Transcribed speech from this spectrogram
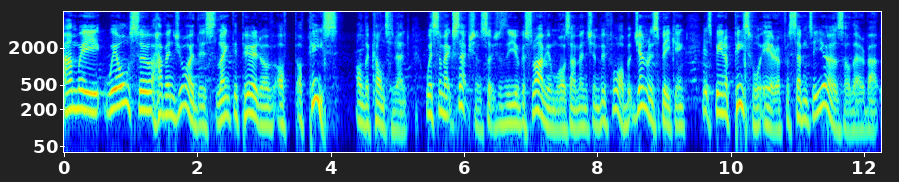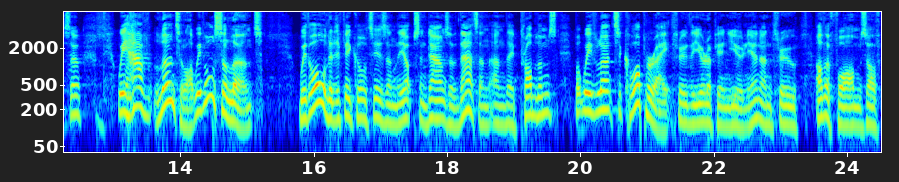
And we, we also have enjoyed this lengthy period of, of, of peace on the continent, with some exceptions, such as the Yugoslavian wars I mentioned before. But generally speaking, it's been a peaceful era for 70 years or thereabouts. So we have learnt a lot. We've also learnt, with all the difficulties and the ups and downs of that and, and the problems, but we've learnt to cooperate through the European Union and through other forms of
